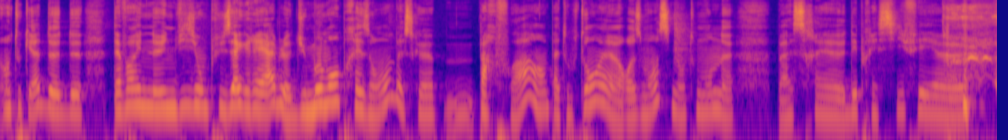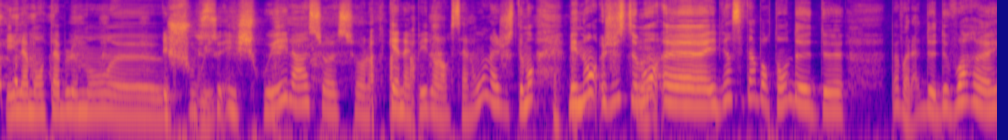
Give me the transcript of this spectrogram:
en tout cas de d'avoir une, une, vision plus agréable du moment présent, parce que mm, parfois, hein, pas tout le temps, heureusement, sinon tout le monde bah, serait euh, dépressif et, euh, et lamentablement échoué. échoué là sur, sur leur canapé dans leur salon là justement. Mais non, justement, eh bien c'est important de, de bah voilà, de, voir euh,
